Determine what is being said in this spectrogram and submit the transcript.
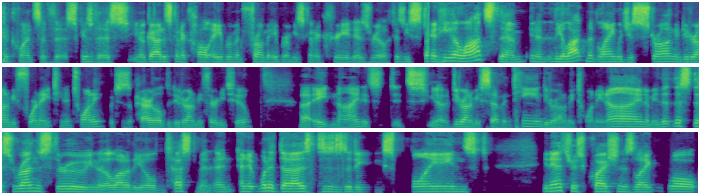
consequence of this because this you know god is going to call abram and from abram he's going to create israel because he's and he allots them you know the allotment language is strong in deuteronomy 4 19 and 20 which is a parallel to deuteronomy 32 uh, 8 and 9 it's it's you know deuteronomy 17 deuteronomy 29 i mean this this runs through you know a lot of the old testament and and it, what it does is it explains it answers questions like well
